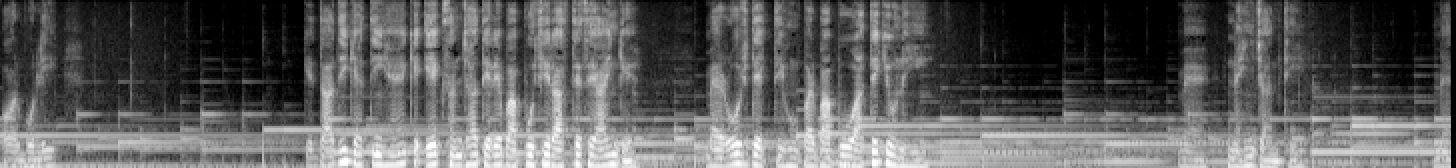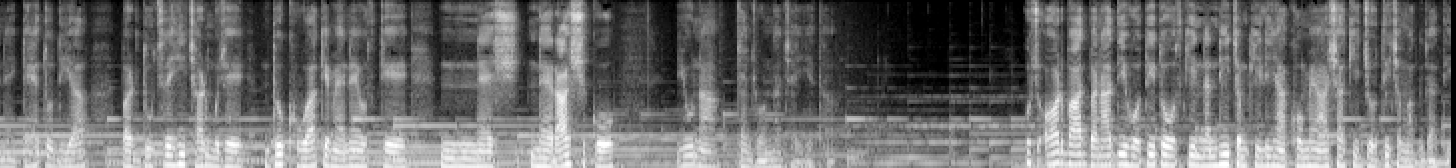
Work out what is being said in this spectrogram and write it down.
और बोली, कि दादी कहती हैं कि एक संझा तेरे बापू इसी रास्ते से आएँगे। मैं रोज देखती हूँ, पर बापू आते क्यों नहीं? मैं नहीं जानती। मैंने कह तो दिया, पर दूसरे ही क्षण मुझे दुख हुआ कि मैंने उसके नैराश्य को यूँ ना झंझोड़ना चाहिए था। कुछ और बात बना दी होती तो उसकी नन्ही चमकीली आँखों में आशा की ज्योति चमक जाती।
